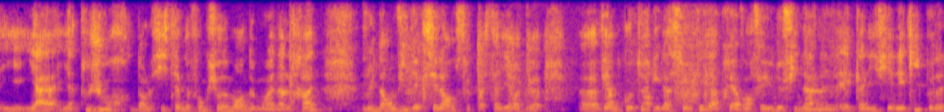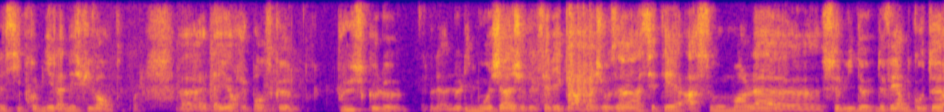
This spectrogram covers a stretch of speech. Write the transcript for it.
il y, a, toujours dans le système de fonctionnement de Moed Altrad une envie d'excellence. C'est-à-dire que Verne Cotter, il a sauté après avoir fait une finale et qualifié l'équipe dans les six premiers l'année suivante. D'ailleurs, je pense que plus que le, le, limogeage de Xavier Garbajosa, c'était à ce moment-là euh, celui de, de Verne Cotter,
